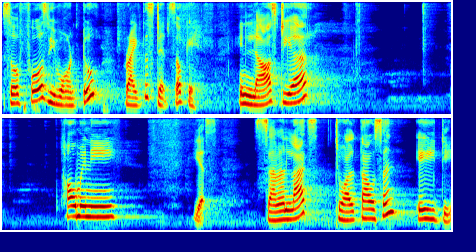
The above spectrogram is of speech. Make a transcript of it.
So first we want to write the steps. Okay. In last year, how many? Yes, 7 lakhs 12,018.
